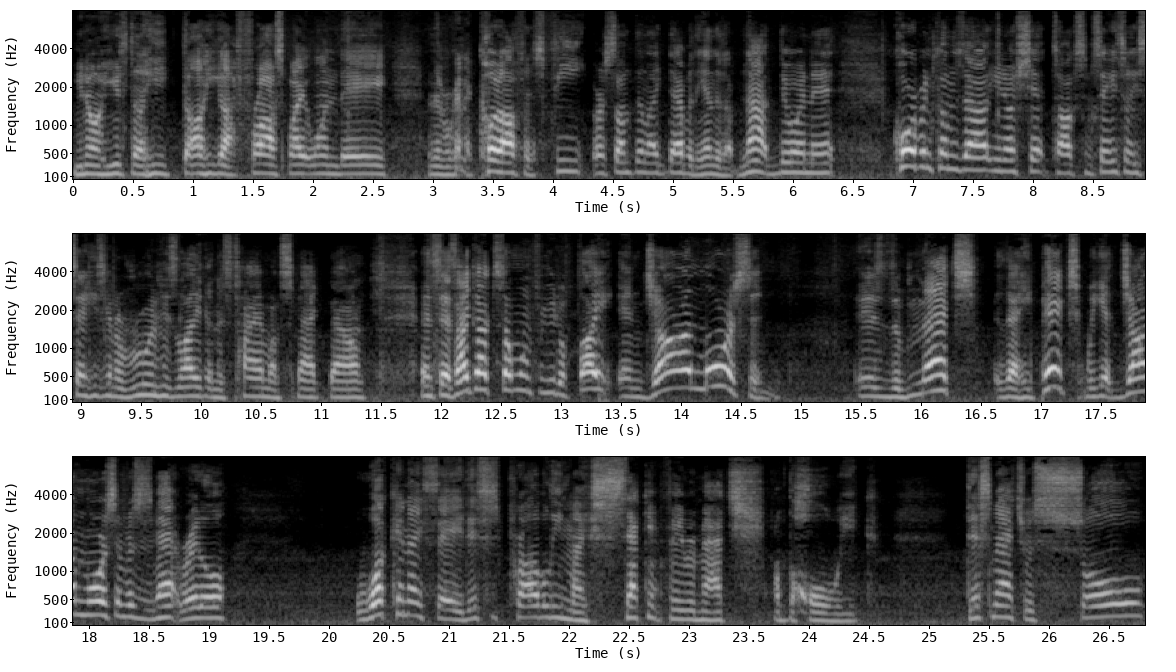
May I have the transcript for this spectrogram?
You know, he used to he thought he got frostbite one day, and they were gonna cut off his feet or something like that, but they ended up not doing it. Corbin comes out, you know, shit talks him, say so he said he's gonna ruin his life and his time on SmackDown, and says, "I got someone for you to fight," and John Morrison is the match that he picks. We get John Morrison versus Matt Riddle what can I say? This is probably my second favorite match of the whole week. This match was so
